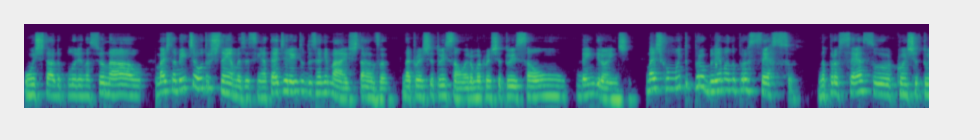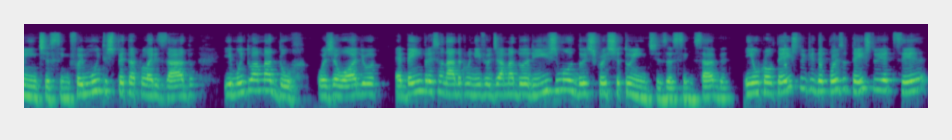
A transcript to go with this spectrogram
um Estado plurinacional, mas também tinha outros temas, assim, até direito dos animais estava na Constituição, era uma Constituição bem grande, mas com muito problema no processo, no processo constituinte, assim, foi muito espetacularizado e muito amador. Hoje eu olho é bem impressionada com o nível de amadorismo dos constituintes, assim, sabe? Em um contexto em que depois o texto ia ser,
